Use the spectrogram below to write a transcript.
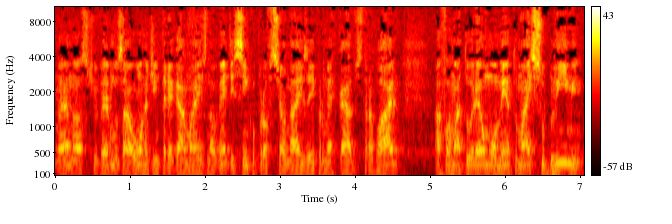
né? Nós tivemos a honra de entregar mais 95 profissionais para o mercado de trabalho. A formatura é o momento mais sublime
